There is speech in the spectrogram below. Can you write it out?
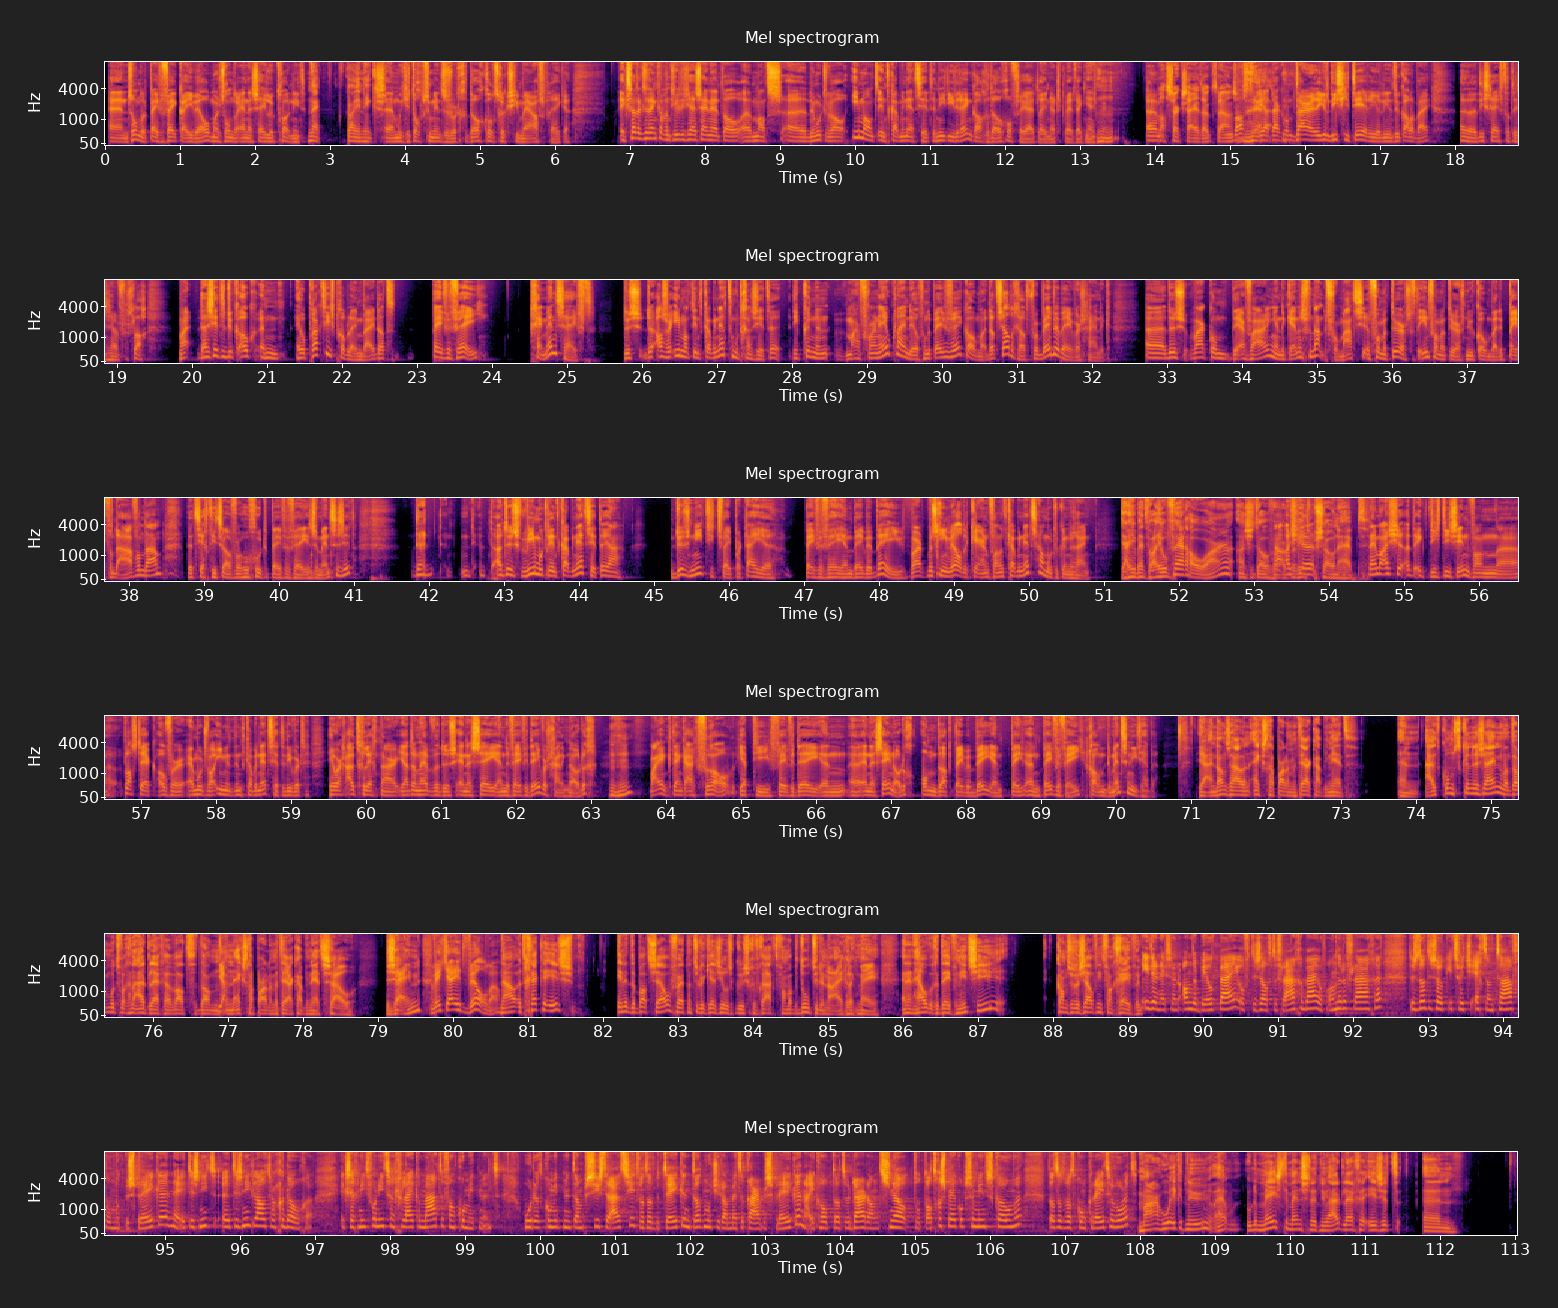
En zonder PVV kan je wel, maar zonder NSC lukt gewoon niet. kan je niks. Eh, moet je toch op zijn minst een soort gedoogconstructie mee afspreken. Ik zat ook te denken, want jullie, jij zei net al, Mats, er moet wel iemand in het kabinet zitten. Niet iedereen kan gedogen, of zei jij het Leonard? Ik weet het eigenlijk niet eens meer. Hm. Plasterk zei het ook trouwens. Ja, daar komt, daar, die citeren jullie natuurlijk allebei. Eh, die schreef dat in zijn verslag. Maar daar zit natuurlijk ook een heel praktisch probleem bij. Dat PVV geen mensen heeft. Dus er- als er iemand in het kabinet moet gaan zitten... die kunnen maar voor een heel klein deel van de PVV komen. Datzelfde geldt voor BBB waarschijnlijk. Eh, dus waar komt de ervaring en de kennis vandaan? De formatie, formateurs of de informateurs nu komen bij de PvdA vandaan. Dat zegt iets over hoe goed de PVV in zijn mensen zit. De- dus wie moet er in het kabinet zitten? Ja, dus niet die twee partijen, PVV en BBB, waar het misschien wel de kern van het kabinet zou moeten kunnen zijn. Ja, je bent wel heel ver al hoor, als je het over Nou, je- bewindspersonen hebt. Nee, maar als je ik- die, die zin van eh Plasterk over er moet wel iemand in het kabinet zitten, die wordt heel erg uitgelegd naar ja, dan hebben we dus NSC en de VVD waarschijnlijk nodig. Mhm. Maar ik denk eigenlijk vooral, je hebt die VVD en eh, NSC nodig, omdat BBB en, P en PVV gewoon de mensen niet hebben. Ja, en dan zou een extra parlementair kabinet een uitkomst kunnen zijn. Want dan moeten we gaan uitleggen wat dan Ja. een extra parlementair kabinet zou zijn. Weet jij het wel nou? Nou, het gekke is, in het debat zelf werd natuurlijk Jesse Gus gevraagd van wat bedoelt u er nou eigenlijk mee? En een heldere definitie kan ze er zelf niet van geven. Iedereen heeft er een ander beeld bij, of dezelfde vragen bij, of andere vragen. Dus dat is ook iets wat je echt aan tafel moet bespreken. Nee, het is niet, het is niet louter gedogen. Ik zeg niet voor niets een gelijke mate van commitment. Hoe dat commitment dan precies eruit ziet, wat dat betekent, dat moet je dan met elkaar bespreken. Nou, ik hoop dat we daar dan snel tot dat gesprek op zijn minst komen. Dat het wat concreter wordt. Maar hoe ik het nu, hoe de meeste mensen het nu uitleggen, is het een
